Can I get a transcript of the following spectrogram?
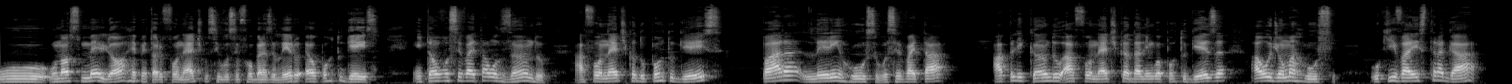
o, o nosso melhor repertório fonético, se você for brasileiro, é o português. Então você vai estar tá usando a fonética do português para ler em russo. Você vai estar tá aplicando a fonética da língua portuguesa ao idioma russo, o que vai estragar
